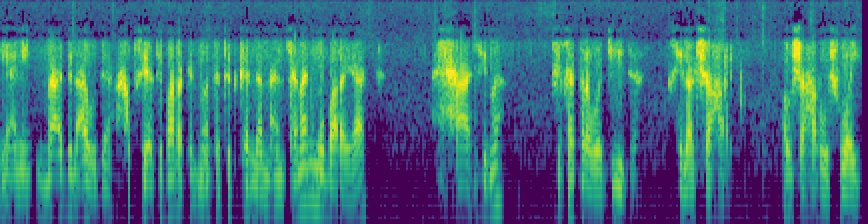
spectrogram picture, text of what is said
يعني بعد العودة حط في اعتبارك إنه أنت تتكلم عن ثمان مباريات حاسمة في فترة وجيزة خلال شهر أو شهر وشوي.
